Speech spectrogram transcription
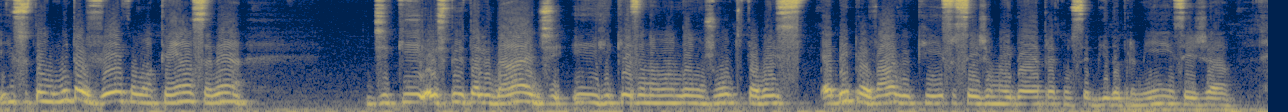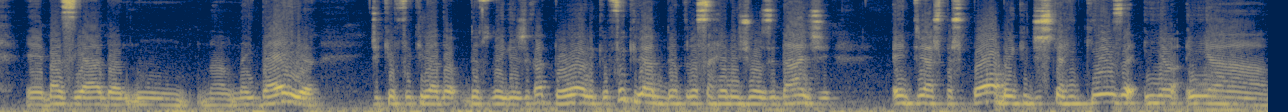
isso tem muito a ver com uma crença, né? De que espiritualidade e riqueza não andam juntos. Talvez é bem provável que isso seja uma ideia preconcebida para mim, seja é, baseada na, na ideia de que eu fui criada dentro da Igreja Católica, eu fui criada dentro dessa religiosidade, entre aspas, pobre, que diz que a riqueza e a, e a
